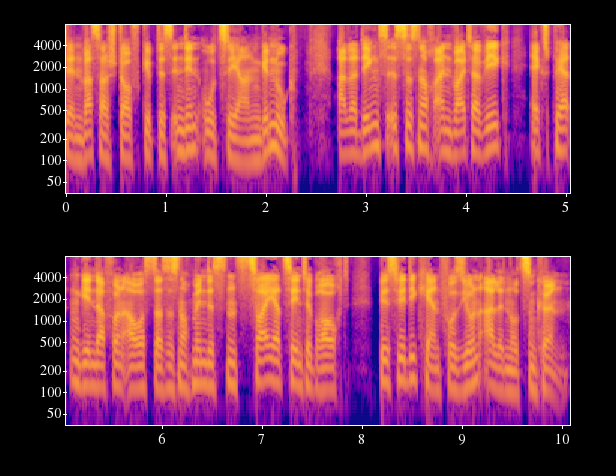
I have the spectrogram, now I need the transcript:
denn Wasserstoff gibt es in den Ozeanen genug. Allerdings ist es noch ein weiter Weg. Experten gehen davon aus, dass es noch mindestens zwei Jahrzehnte braucht, bis wir die Kernfusion alle nutzen können.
